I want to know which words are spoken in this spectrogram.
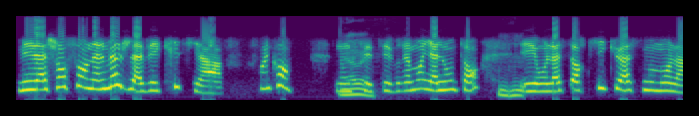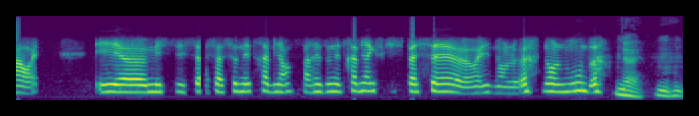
Mais la chanson en elle-même, je l'avais écrite il y a cinq ans. Donc Ah ouais. c'était vraiment il y a longtemps. Mhm. Et on l'a sorti que à ce moment-là, ouais. Et euh, mais c'est ça, ça sonnait très bien, ça résonnait très bien avec ce qui se passait euh, ouais, dans le dans le monde. Ouais. mhm.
